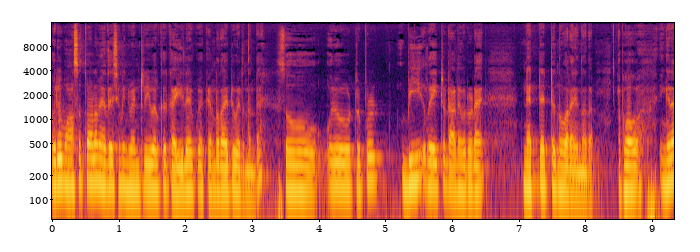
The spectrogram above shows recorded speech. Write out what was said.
ഒരു മാസത്തോളം ഏകദേശം ഇൻവെൻട്രി ഇവർക്ക് കയ്യിലേക്ക് വെക്കേണ്ടതായിട്ട് വരുന്നുണ്ട്. സോ ഒരു ട്രിപ്പിൾ ബി റേറ്റഡ് ആണ് ഇവരുടെ നെറ്റ് ഡെറ്റ് എന്ന് പറയുന്നത്. അപ്പോൾ ഇങ്ങനെ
